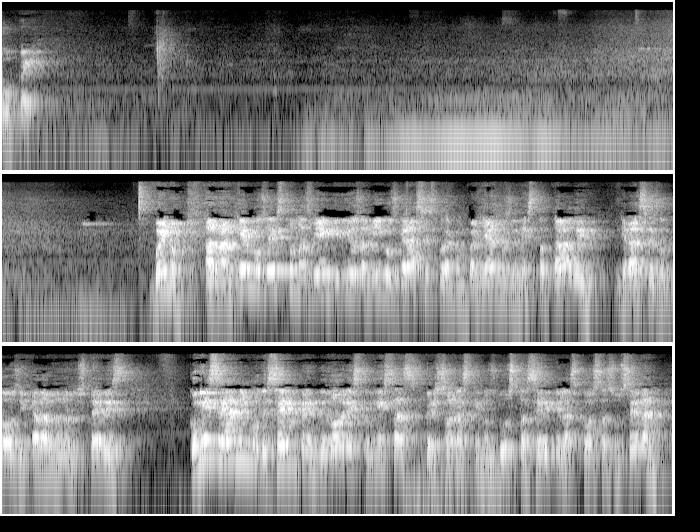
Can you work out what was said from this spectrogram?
Súper. Bueno, arranquemos esto más bien, queridos amigos. Gracias por acompañarnos en esta tarde. Gracias a todos y cada uno de ustedes. Con ese ánimo de ser emprendedores, con esas personas que nos gusta hacer que las cosas sucedan,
